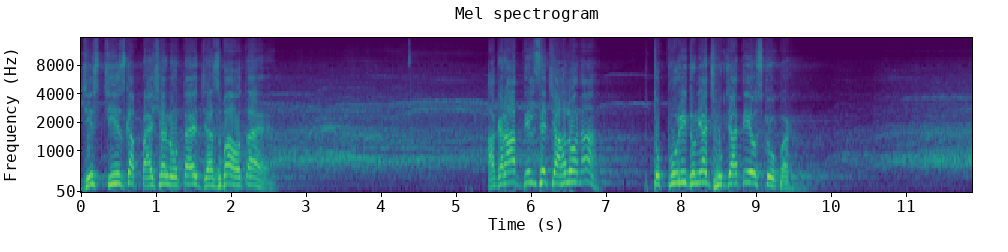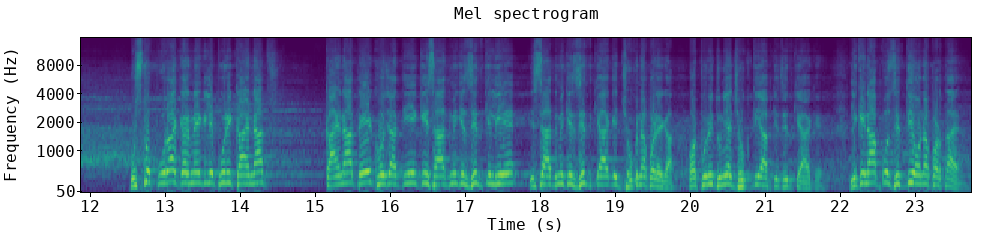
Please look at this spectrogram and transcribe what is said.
जिस चीज़ का पैशन होता है, जज्बा होता है। अगर आप दिल से चाह लो ना तो पूरी दुनिया झुक जाती है उसके ऊपर। उसको पूरा करने के लिए पूरी कायनात कायनात एक हो जाती है कि इस आदमी की जिद के लिए, इस आदमी की जिद के आगे झुकना पड़ेगा और पूरी दुनिया झुकती है आपकी जिद के आगे। लेकिन आपको जिद्दी होना पड़ता है।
